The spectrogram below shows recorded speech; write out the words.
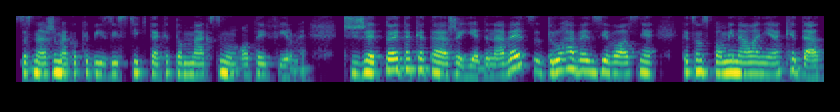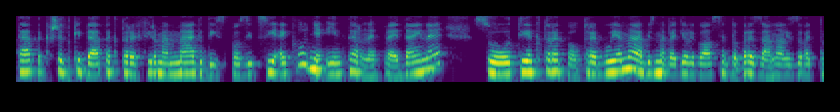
sa snažíme ako keby zistiť takéto maximum o tej firme. Čiže to je taká tá, že jedna jedna vec. Druhá vec je vlastne, keď som spomínala nejaké dáta, tak všetky dáta, ktoré firma má k dispozícii, aj kľudne interné, predajné, sú tie, ktoré potrebujeme, aby sme vedeli vlastne dobre zanalizovať to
